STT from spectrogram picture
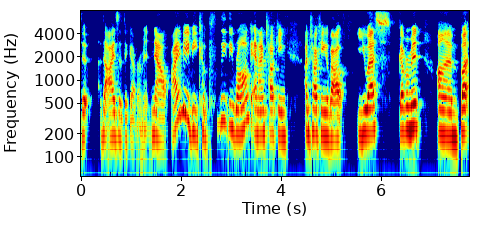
the the eyes of the government. Now, I may be completely wrong, and I'm talking I'm talking about U.S. government, um, but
